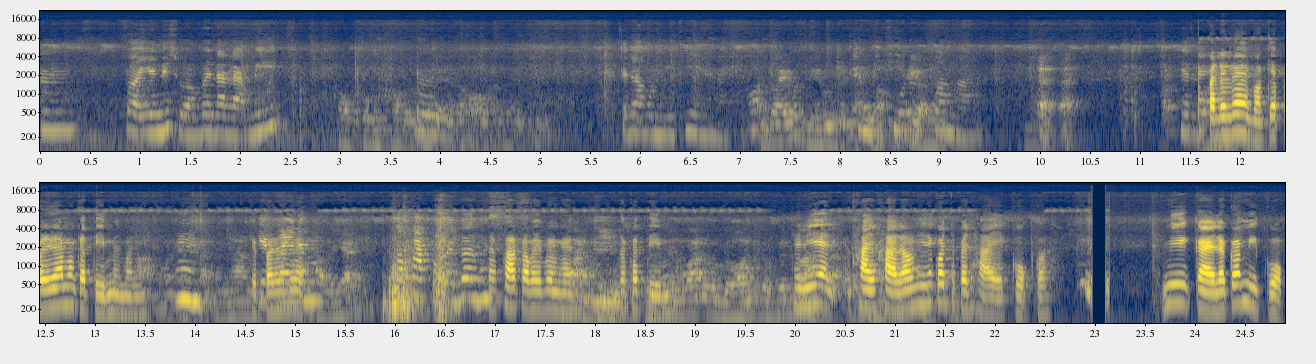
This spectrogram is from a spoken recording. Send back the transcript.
อืมปล่อยอยู่ในสวนเบอร์นั่นแหละมีเขาคงเขาเลยแล้วออกกันเลยแต่เรามันมีที่อะไรอ่อนด้วยมันมีอยู่ในถ้ามีเนาะที่เดียวกว้างอะเฮ็ดไปเรื่อยๆบ่เก็บไปเรื่อยๆมันก็ติ่มแมันบ่นี่ เก็บไปเรื่อยก็ พักเอาไปเบิ่งสักพักก็ไปเบิ่งกันแล้วก็ติ่มจังหวัดอุดรก็เป็นทีนี้ถ่ายขายแล้วทีนี้ก็จะไปถ่ายกบก่อนมีไก่แล้วก็มีกบ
